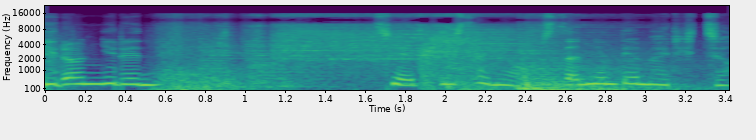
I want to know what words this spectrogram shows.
이런 일은 제 계산에 없었는데 말이죠.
